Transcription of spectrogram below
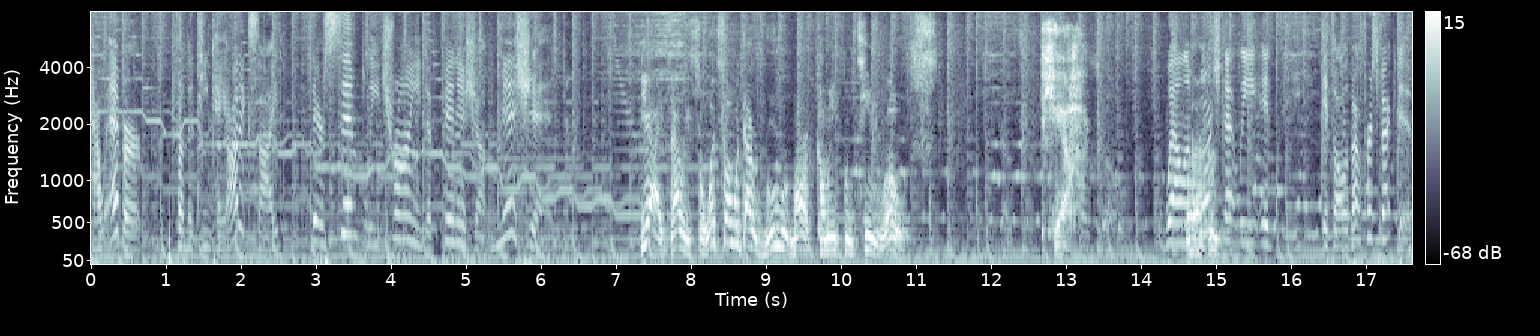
However, from the Team Chaotix side, they're simply trying to finish a mission. Yeah, exactly. So what's up with that rude remark coming from Team Rose? Yeah. Well, unfortunately, it it's all about perspective.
